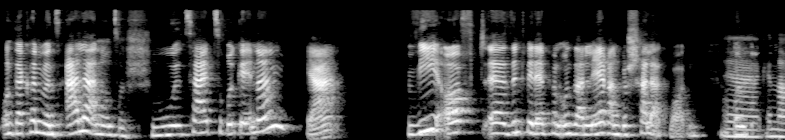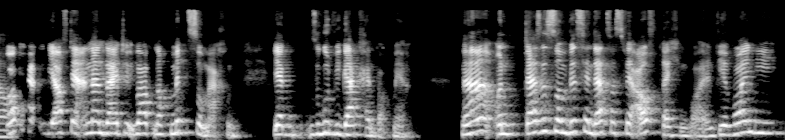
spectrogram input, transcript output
und da können wir uns alle an unsere Schulzeit zurückerinnern. Ja, wie oft äh, sind wir denn von unseren Lehrern beschallert worden? Ja, und genau. Bock hatten wir auf der anderen Seite überhaupt noch mitzumachen. Wir haben so gut wie gar keinen Bock mehr. Na, und das ist so ein bisschen das, was wir aufbrechen wollen. Wir wollen die,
